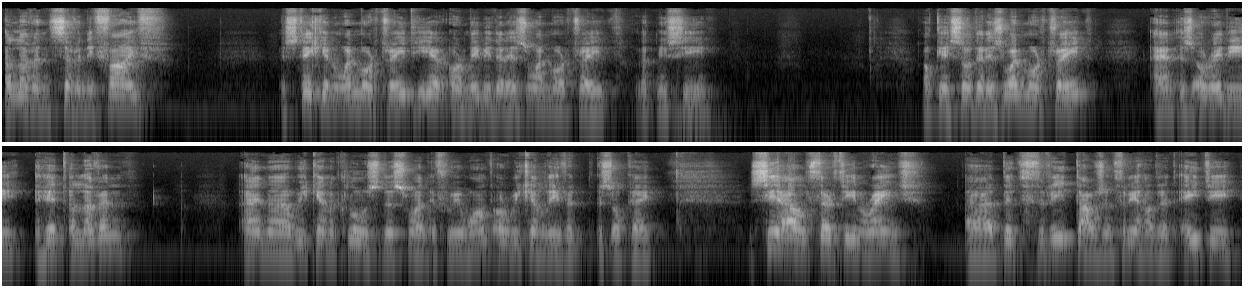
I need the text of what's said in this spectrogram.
1175 it's taking one more trade here, or maybe there is one more trade. Let me see. Okay, so there is one more trade and is already hit 11. And uh, we can close this one if we want, or we can leave it. It's okay. CL13 range uh, did 3,380.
